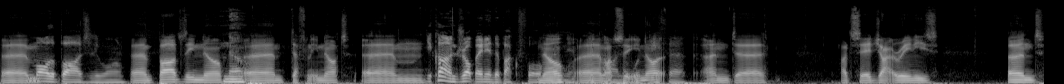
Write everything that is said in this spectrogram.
they? Um, more the Bardsley one. um, Bardsley, no, No. Um, definitely not. Um, You can't drop any of the back four. no, can you? You um, absolutely wouldn't be not. fair. and uh, I'd say Giaccherini's earned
